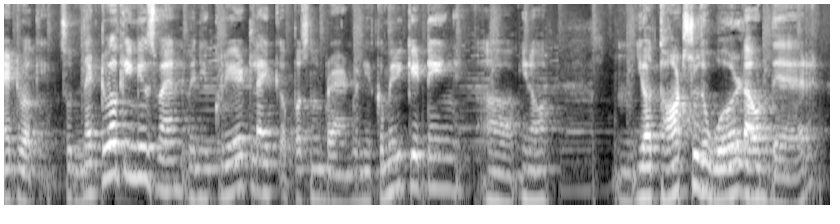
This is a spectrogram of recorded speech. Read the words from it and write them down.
networking. So networking is when when you create like a personal brand when you're communicating uh, you know mm, your thoughts to the world out there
